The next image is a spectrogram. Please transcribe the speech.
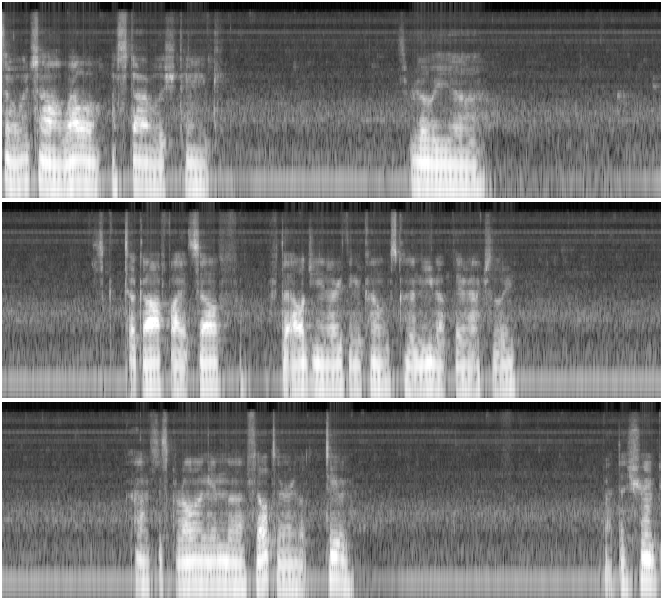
So it's a well established tank. It's really uh, took off by itself. The algae and everything, it kind of looks kind of neat up there actually. Oh, it's just growing in the filter too. But the shrimp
